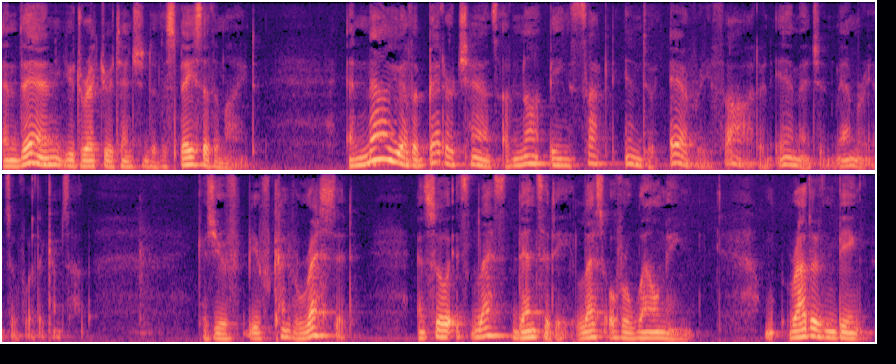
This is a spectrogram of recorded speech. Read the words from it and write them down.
And then you direct your attention to the space of the mind. And now you have a better chance of not being sucked into every thought and image and memory and so forth that comes up. Because you've, you've kind of rested. And so it's less density, less overwhelming. Rather than being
